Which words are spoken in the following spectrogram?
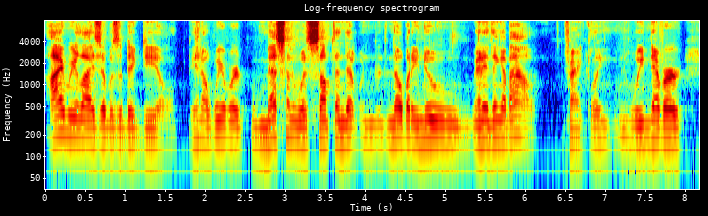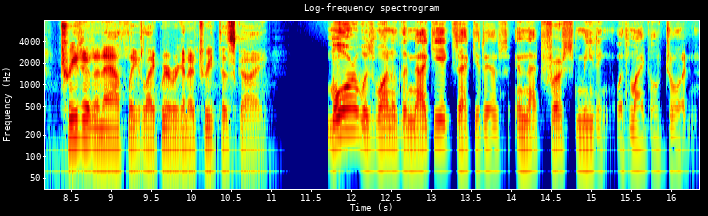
I realized it was a big deal. You know, we were messing with something that nobody knew anything about frankly. We never treated an athlete like we were going to treat this guy. Moore was one of the Nike executives in that first meeting with Michael Jordan.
